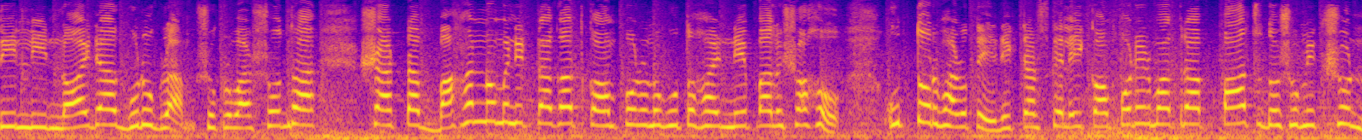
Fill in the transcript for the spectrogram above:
দিল্লি, নয়ডা, গুরুগ্রাম। শুক্রবার সন্ধ্যা সাতটা বাহান্ন মিনিট নাগাদ কম্পন অনুভূত হয় নেপাল সহ উত্তর ভারতে। রিক্টার স্কেল এই কম্পনের মাত্রা পাঁচ দশমিক শূন্য।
